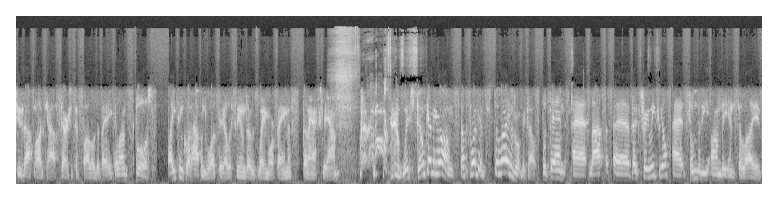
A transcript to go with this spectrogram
to that podcast started to follow the bake along, but. I think what happened was they all assumed I was way more famous than I actually am. Which, don't get me wrong, that's brilliant. Delighted with myself. But then, uh, la- uh, about three weeks ago, uh, somebody on the Insta Live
